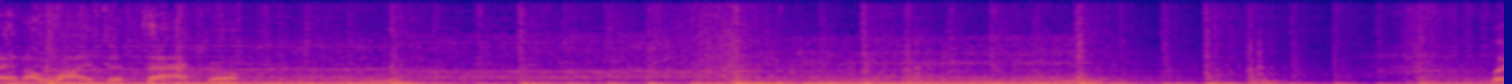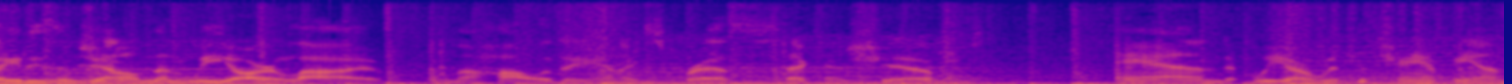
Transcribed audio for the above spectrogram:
and Elijah Thacker. Ladies and gentlemen, we are live from the Holiday Inn Express second shift. And we are with the champion,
